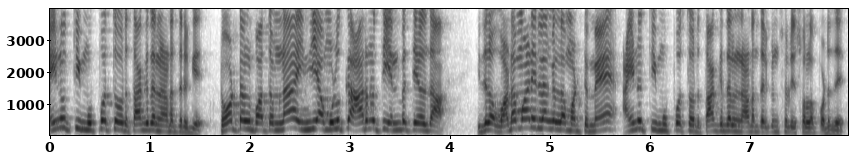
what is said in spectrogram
ஐநூத்தி முப்பத்தோரு தாக்குதல் நடந்திருக்கு. டோட்டல் பார்த்தோம்னா இந்தியா முழுக்க அறுநூத்தி எண்பத்தி ஏழு தான். இதுல வட மாநிலங்களில் மட்டுமே ஐநூத்தி முப்பத்தோரு தாக்குதல் நடந்திருக்குன்னு சொல்லி சொல்லப்படுது.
